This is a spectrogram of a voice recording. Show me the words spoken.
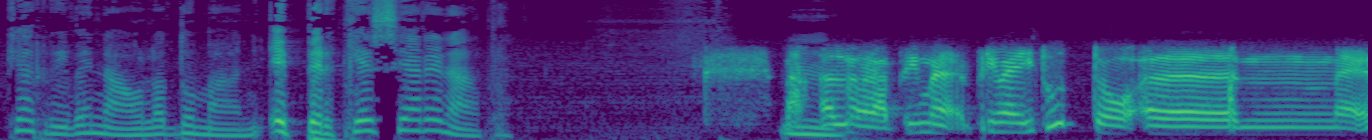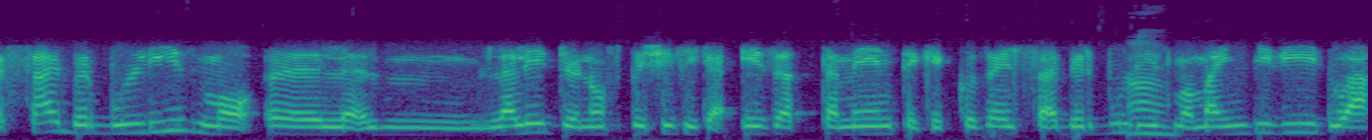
che arriva in aula domani e perché si è arenata. Ma mm. allora, prima, prima, di tutto, ehm, cyberbullismo, eh, la, mm, la, legge non specifica esattamente che cos'è il cyberbullismo, ah. ma individua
